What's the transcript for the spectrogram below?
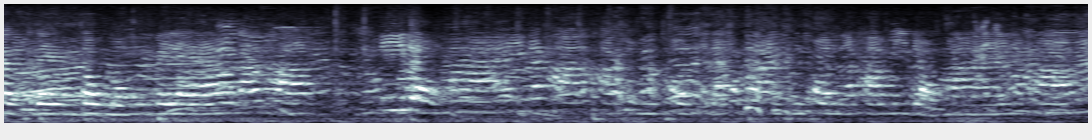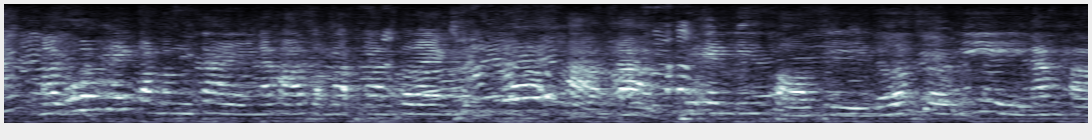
การแสดงจบลงไปแล้วนะคะ มีดอกไม้นะคะทางชุมชนคณะกรรมการชุมชนนะคะ มีดอกไม้นะคะ มาร่วมให้กำลังใจนะคะสำหรับการแสดงชุดแรกค่ะจากพีเอ็มดีสอสีเลิฟเชอรี่นะคะ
